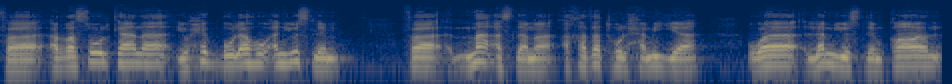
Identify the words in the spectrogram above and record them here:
فالرسول كان يحب له أن يسلم فما أسلم؟ أخذته الحمية ولم يسلم. قال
